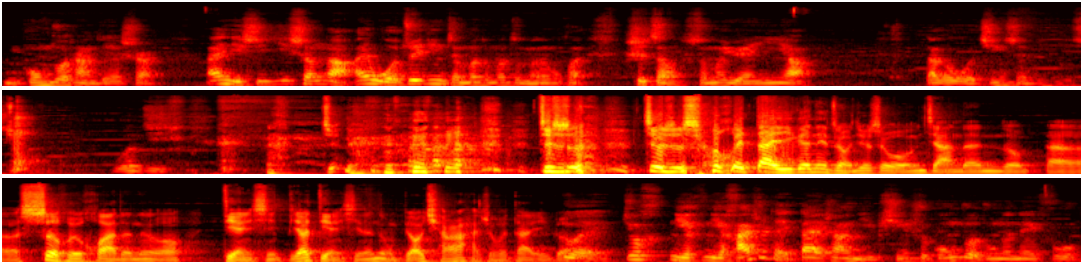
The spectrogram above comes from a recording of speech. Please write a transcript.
你工作上这些事儿。哎，你是医生啊？哎，我最近怎么怎么怎么那么困是怎什么原因啊？大哥，我精神病医生，我 就就是就是说会带一个那种就是我们讲的那种呃社会化的那种。典型比较典型的那种标签还是会带一个。对，就你你还是得带上你平时工作中的那副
